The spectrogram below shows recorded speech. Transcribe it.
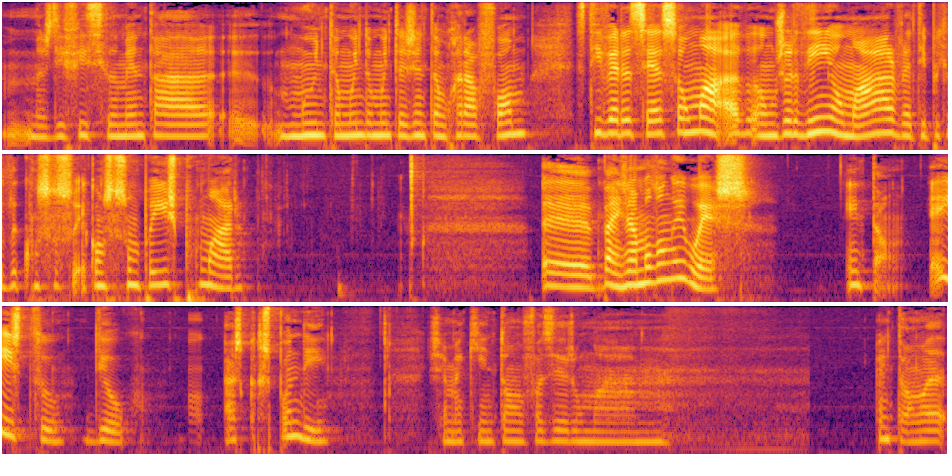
mas dificilmente há eh, muita, muita, muita gente a morrer à fome se tiver acesso a, uma, a um jardim, a uma árvore, é, tipo, é, como se fosse, é como se fosse um país pomar. Uh, bem, já me alonguei o Então, é isto, Diogo. Acho que respondi. Chama aqui então fazer uma... Então, a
